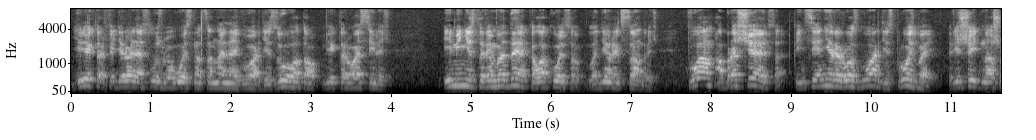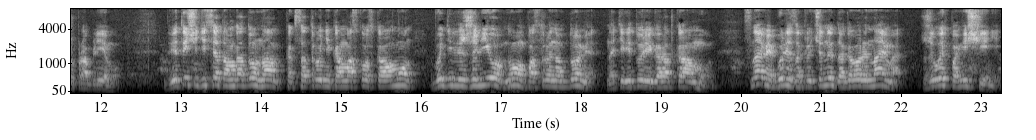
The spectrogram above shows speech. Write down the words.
директор Федеральной службы войск Национальной гвардии Золотов Виктор Васильевич и министр МВД Колокольцев Владимир Александрович – к вам обращаются пенсионеры Росгвардии с просьбой решить нашу проблему. В 2010 году нам, как сотрудникам московского ОМОН, выделили жилье в новом построенном доме на территории городка ОМОН. С нами были заключены договоры найма жилых помещений.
